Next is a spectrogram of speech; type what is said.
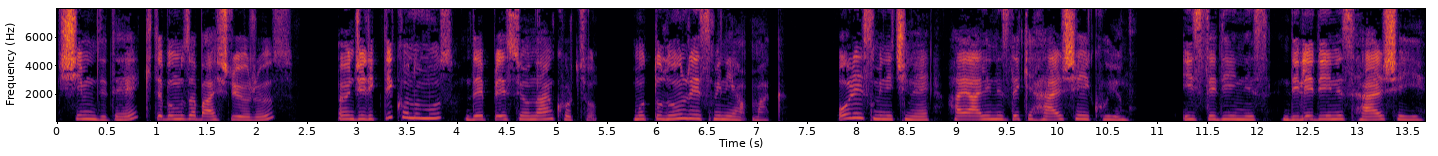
şimdi de kitabımıza başlıyoruz. Öncelikli konumuz depresyondan kurtul. Mutluluğun resmini yapmak. O resmin içine hayalinizdeki her şeyi koyun. İstediğiniz, dilediğiniz her şeyi.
